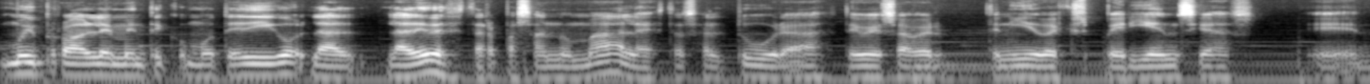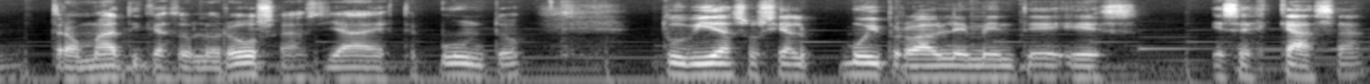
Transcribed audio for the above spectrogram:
muy probablemente, como te digo, la, debes estar pasando mal a estas alturas, debes haber tenido experiencias eh, traumáticas, dolorosas ya a este punto. Tu vida social muy probablemente es, es escasa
